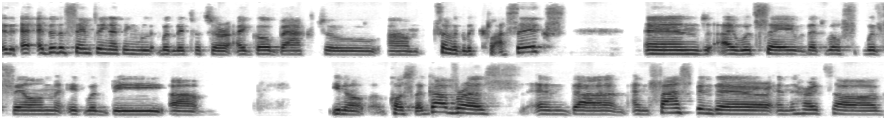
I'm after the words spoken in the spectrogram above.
I, I, do the same thing i think with literature. I go back to um, some of the classics and I would say that with, with film, it would be, um, you know, Costa Gavras and uh, and Fassbinder and Herzog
